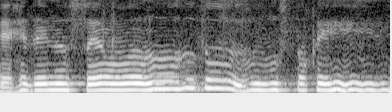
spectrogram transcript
اهدنا الصراط المستقيم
